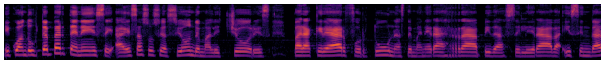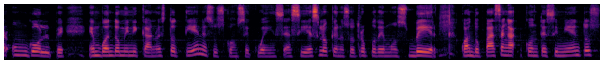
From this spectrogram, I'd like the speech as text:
Y cuando usted pertenece a esa asociación de malhechores para crear fortunas de manera rápida, acelerada y sin dar un golpe en buen dominicano, esto tiene sus consecuencias y es lo que nosotros podemos ver cuando pasan acontecimientos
